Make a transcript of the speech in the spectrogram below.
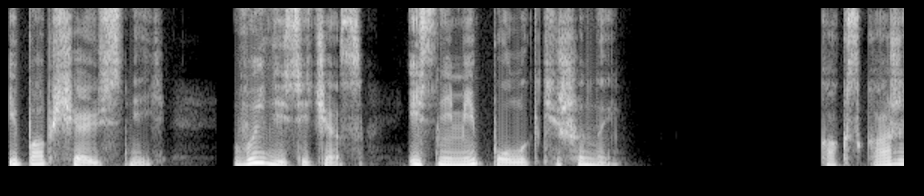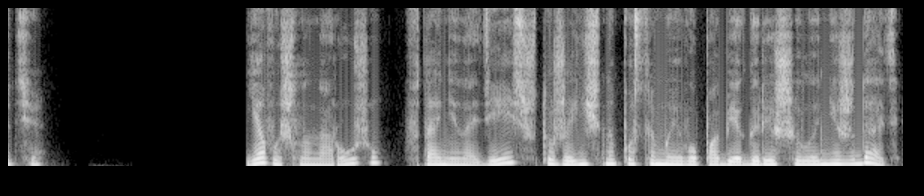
и пообщаюсь с ней. Выйди сейчас и сними полог тишины. Как скажете. Я вышла наружу, втайне надеясь, что женщина после моего побега решила не ждать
